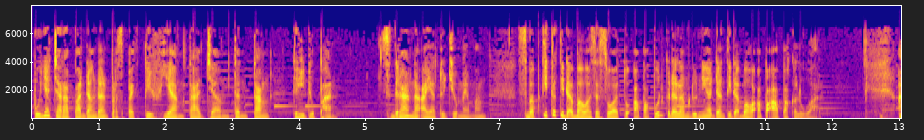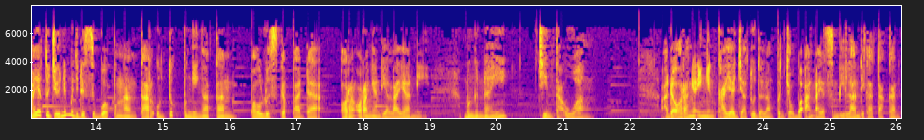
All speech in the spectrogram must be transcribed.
punya cara pandang dan perspektif yang tajam tentang kehidupan. Sederhana ayat 7 memang, sebab kita tidak bawa sesuatu apa pun ke dalam dunia dan tidak bawa apa-apa keluar. Ayat 7 ini menjadi sebuah pengantar untuk pengingatan Paulus kepada orang-orang yang dia layani mengenai cinta uang Ada orang yang ingin kaya jatuh dalam pencobaan ayat 9 dikatakan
